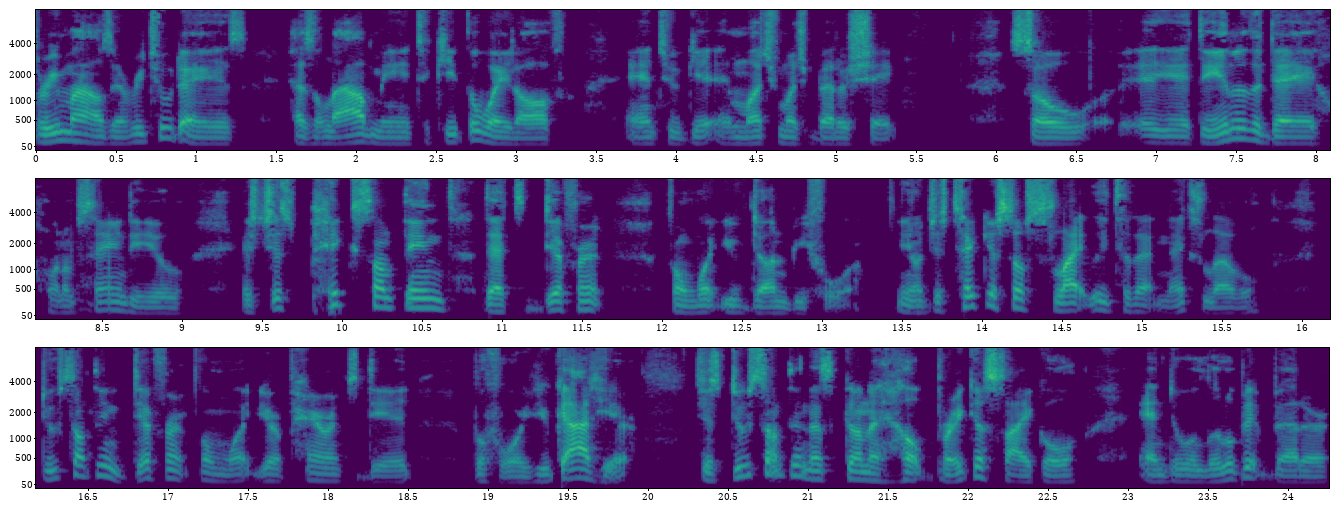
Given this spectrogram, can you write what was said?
three miles every two days has allowed me to keep the weight off and to get in much, much better shape. So at the end of the day, what I'm saying to you is just pick something that's different from what you've done before. You know, just take yourself slightly to that next level. Do something different from what your parents did before you got here. Just do something that's going to help break a cycle and do a little bit better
